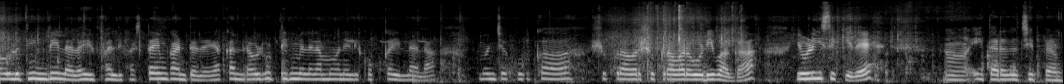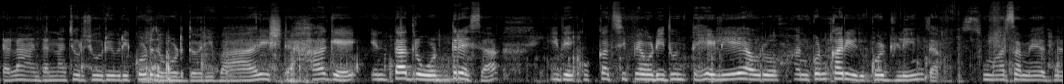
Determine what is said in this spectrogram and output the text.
ಅವಳು ತಿನ್ನಲಿಲ್ಲ ಲೈಫಲ್ಲಿ ಫಸ್ಟ್ ಟೈಮ್ ಕಾಣ್ತದೆ. ಯಾಕಂದರೆ ಅವಳು ಹುಟ್ಟಿದ ಮೇಲೆ ನಮ್ಮ ಮನೇಲಿ ಕೊಕ್ಕ ಇಲ್ಲಲ್ಲ. ಮುಂಚೆ ಕೊಕ್ಕ ಶುಕ್ರವಾರ ಶುಕ್ರವಾರ ಹೊಡಿವಾಗ ಇವಳಿಗೆ ಸಿಕ್ಕಿದೆ. ಈ ಥರದ ಚಿಪ್ಪೆ ಉಂಟಲ್ಲ, ಅದನ್ನು ಚೂರು ಚೂರು ಇವ್ರಿಗೆ ಕೊಡೋದು ಹೊಡೆದವ್ರಿಗೆ ಭಾರಿ ಇಷ್ಟ. ಹಾಗೆ ಎಂತಾದರೂ ಹೊಡೆದ್ರೆ ಸಹ ಇದೇ ಕೊಕ್ಕದ ಸಿಪ್ಪೆ ಹೊಡಿದು ಅಂತ ಹೇಳಿಯೇ ಅವರು ಅಂದ್ಕೊಂಡು ಕರೆಯೋದು, ಕೊಡಲಿ ಅಂತ. ಸುಮಾರು ಸಮಯ ಅದನ್ನ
